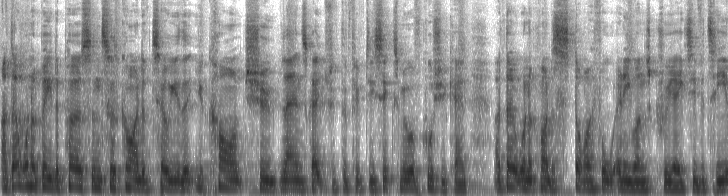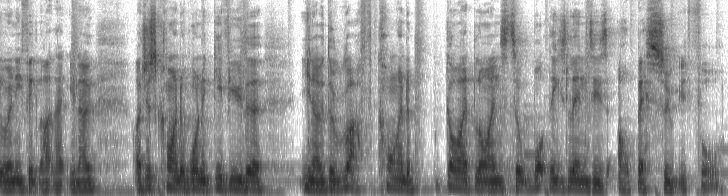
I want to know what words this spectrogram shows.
I don't want to be the person to kind of tell you that you can't shoot landscapes with the 56mm, of course you can. I don't want to kind of stifle anyone's creativity or anything like that, you know. I just kind of want to give you the, you know, the rough kind of guidelines to what these lenses are best suited for,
